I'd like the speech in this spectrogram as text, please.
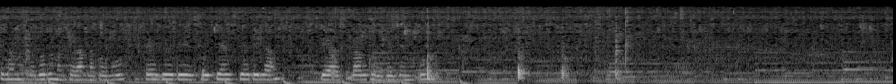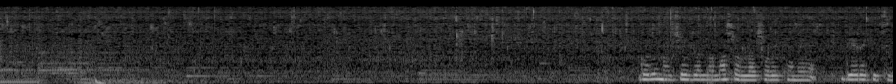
কাটিলাম মতো গরুর মাংস রান্না করব। তেল দিয়ে দিয়েছি, পেঁয়াজ দিয়ে দিলাম। পেঁয়াজ লাল করে ভেজে নেব। গরুর মাংসের জন্য মশলা সব এখানে দিয়ে রেখেছি।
